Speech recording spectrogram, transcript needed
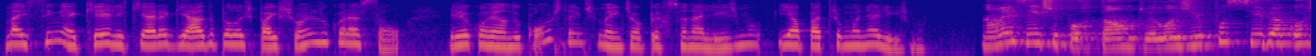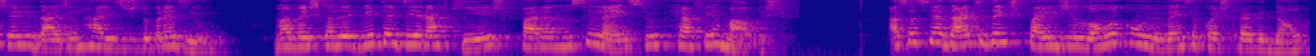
mas sim aquele que era guiado pelas paixões do coração recorrendo constantemente ao personalismo e ao patrimonialismo. Não existe, portanto, elogio possível à cordialidade em raízes do Brasil, uma vez que levita as hierarquias para, no silêncio, reafirmá-las. A sociedade deste país de longa convivência com a escravidão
